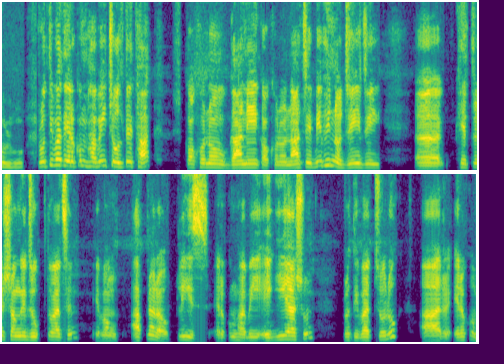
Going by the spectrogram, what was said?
বলব? প্রতিবাদ এরকম ভাবেই চলতে থাক। কখনো গানে কখনো নাচে বিভিন্ন যে যেই আহ, ক্ষেত্রের সঙ্গে যুক্ত আছেন এবং আপনারাও প্লিজ এরকম ভাবেই এগিয়ে আসুন প্রতিবাদ চলুক। আর এরকম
